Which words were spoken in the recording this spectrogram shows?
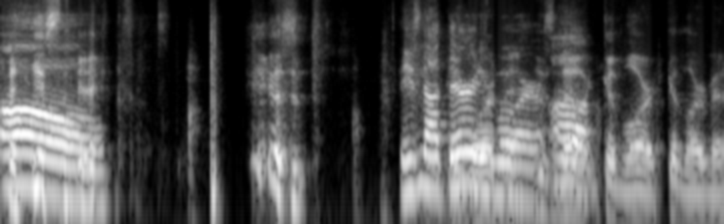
Oh. he was- He's not there lord, anymore. He's- Oh. No, good lord, good lord, man.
